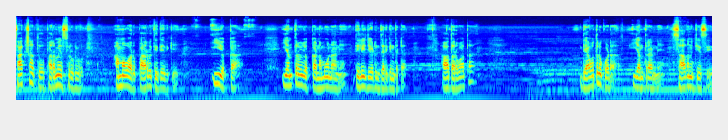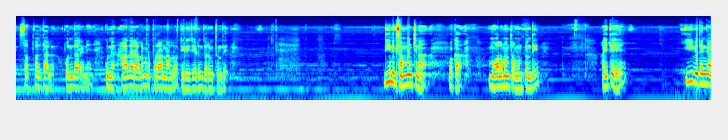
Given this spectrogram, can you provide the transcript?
సాక్షాత్తు పరమేశ్వరుడు అమ్మవారు పార్వతీదేవికి ఈ యొక్క యంత్రం యొక్క నమూనాని తెలియజేయడం జరిగిందట. ఆ తర్వాత దేవతలు కూడా ఈ యంత్రాన్ని సాధన చేసి సత్ఫలితాలు పొందారని కొన్ని ఆధారాలు మన పురాణాల్లో తెలియజేయడం జరుగుతుంది. దీనికి సంబంధించిన ఒక మూలమంత్రం ఉంటుంది. అయితే ఈ విధంగా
